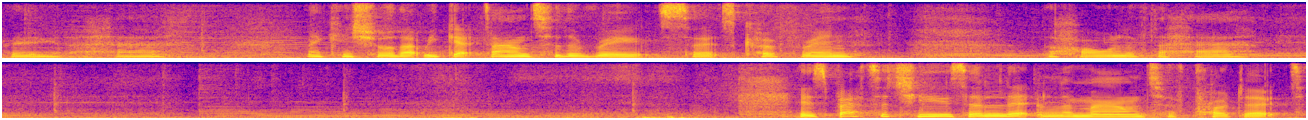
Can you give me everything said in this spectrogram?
through the hair, making sure that we get down to the roots so it's covering the whole of the hair. It's better to use a little amount of product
